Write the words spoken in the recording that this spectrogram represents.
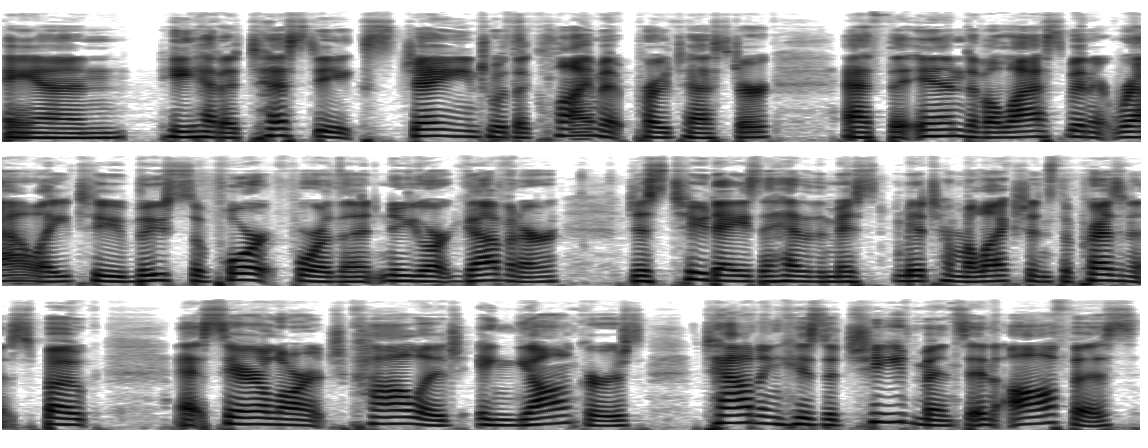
and he had a testy exchange with a climate protester at the end of a last minute rally to boost support for the New York governor. Just two days ahead of the midterm elections, the president spoke at Sarah Lawrence College in Yonkers, touting his achievements in office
